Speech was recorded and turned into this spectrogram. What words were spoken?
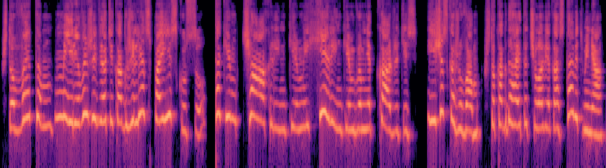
что в этом мире вы живете как жилец по искусу. Таким чахленьким и хиленьким вы мне кажетесь. И еще скажу вам, что когда этот человек оставит меня,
